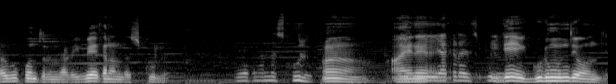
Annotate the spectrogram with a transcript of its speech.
రఘుపంతులు ఉన్నాడు వివేకానంద స్కూల్. వివేకానంద స్కూల్. ఆయన ఇదే గుడి ముందే ఉంది.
